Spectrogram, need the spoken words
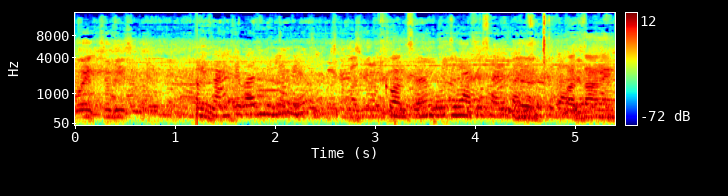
वो एक सौ बीस खाने के बाद मिलेंगे? कौन से? वो जो यहाँ पे साढ़े पाँच सौ पता नहीं।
